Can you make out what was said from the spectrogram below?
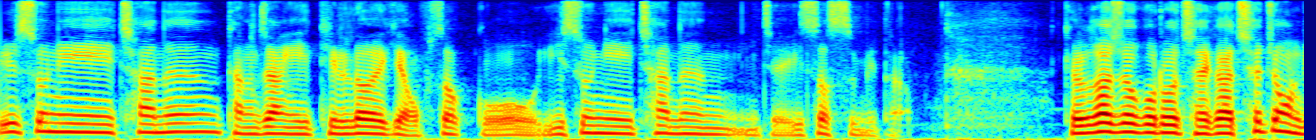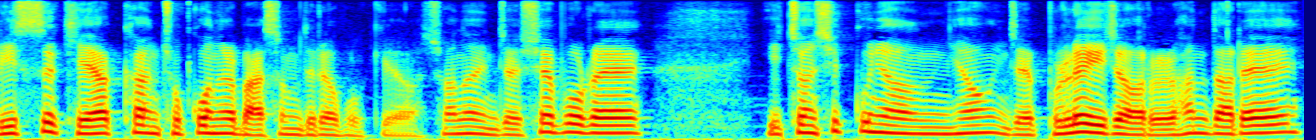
1순위 차는 당장 이 딜러에게 없었고 2순위 차는 이제 있었습니다. 결과적으로 제가 최종 리스 계약한 조건을 말씀드려 볼게요. 저는 이제 쉐보레 2019년형 이제 블레이저를 한 달에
